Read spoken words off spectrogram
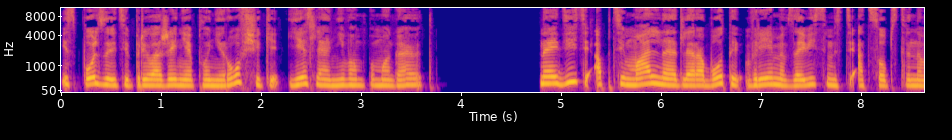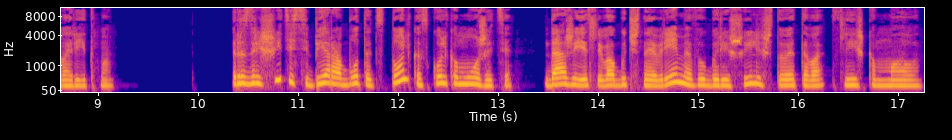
Используйте приложения-планировщики, если они вам помогают. Найдите оптимальное для работы время в зависимости от собственного ритма. Разрешите себе работать столько, сколько можете, даже если в обычное время вы бы решили, что этого слишком мало.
